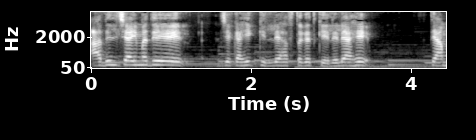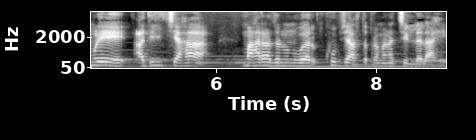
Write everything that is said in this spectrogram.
आदिलशाहीमध्ये जे काही किल्ले हस्तगत केलेले आहे त्यामुळे आदिलशहा महाराजांवर खूप जास्त प्रमाणात चिडलेला आहे.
